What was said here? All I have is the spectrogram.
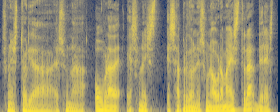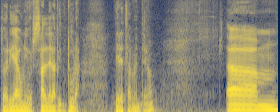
es una historia, es una obra, es una, esa, perdón, es una obra maestra de la historia universal de la pintura, directamente, ¿no? Am,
